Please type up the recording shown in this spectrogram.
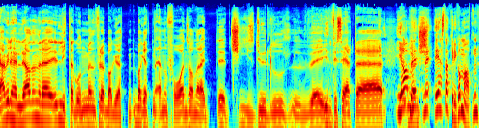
jeg vil heller ha den Litagonen med den frøbagetten bagetten enn å få en sånn der, cheese doodle-infiserte Ja, men, lunsj. men Jeg snakker ikke om maten.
